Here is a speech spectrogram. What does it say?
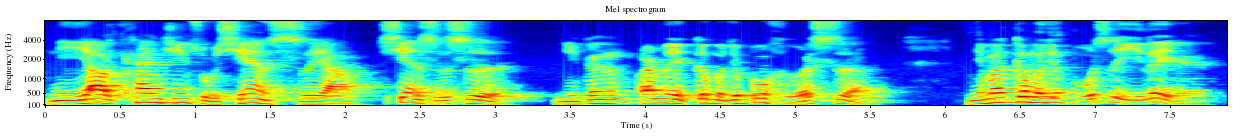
你要看清楚现实呀。现实是你跟二妹根本就不合适，你们根本就不是一类人，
